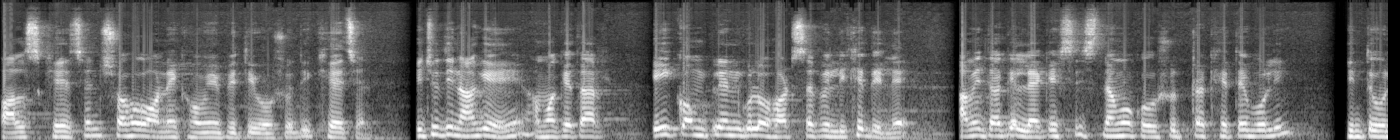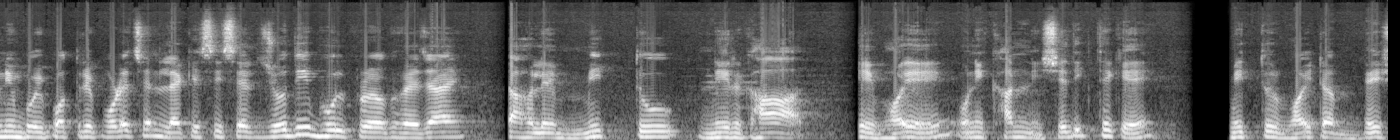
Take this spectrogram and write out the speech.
পালস খেয়েছেন, সহ অনেক হোমিওপ্যাথি ওষুধই খেয়েছেন। কিছুদিন আগে আমাকে তার এই কমপ্লেনগুলো হোয়াটসঅ্যাপে লিখে দিলে, আমি তাকে ল্যাকেসিস নামক ওষুধটা খেতে বলি, কিন্তু উনি বইপত্রে পড়েছেন ল্যাকেসিসের যদি ভুল প্রয়োগ হয়ে যায়, তাহলে মৃত্যু নির্ঘাত। এই ভয়ে উনি খাননি। সেদিক থেকে মৃত্যুর ভয়টা বেশ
